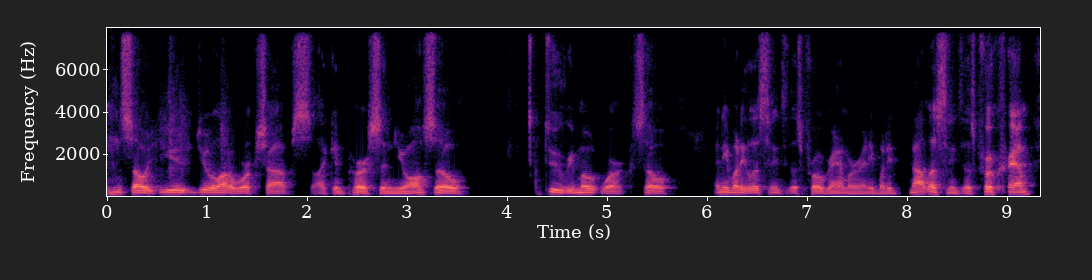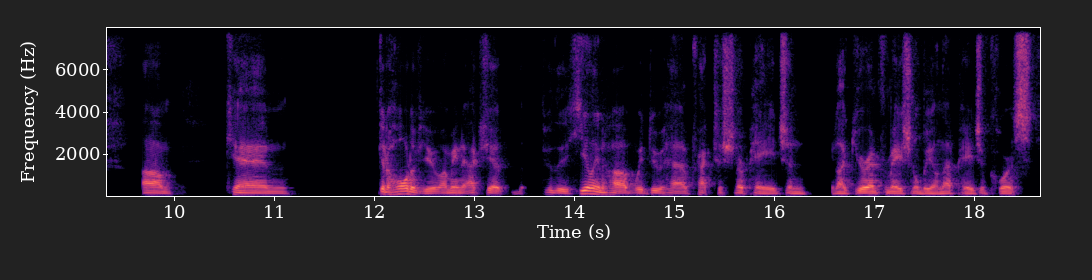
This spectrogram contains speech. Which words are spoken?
so you do a lot of workshops like in person, you also do remote work. So anybody listening to this program or anybody not listening to this program um, can get a hold of you. I mean, actually through the Healing Hub, we do have practitioner page and like your information will be on that page, of course,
